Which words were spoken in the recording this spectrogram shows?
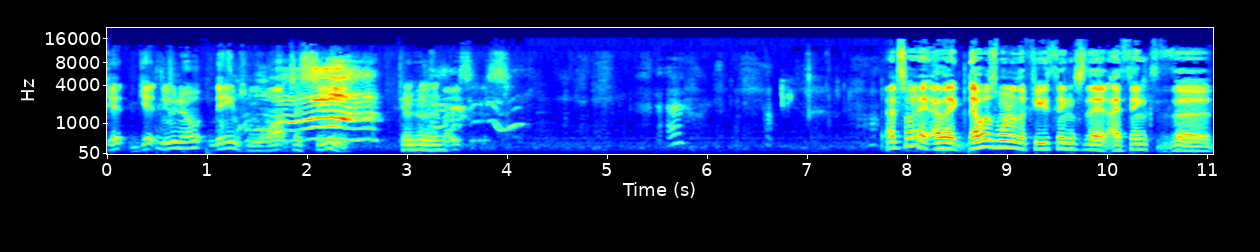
get get new no- names we want to see in those Mhm. places. That's why I like. That was one of the few things that I think the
